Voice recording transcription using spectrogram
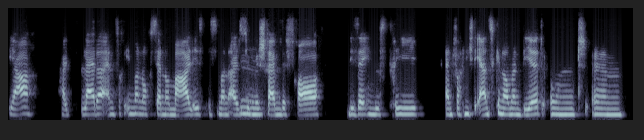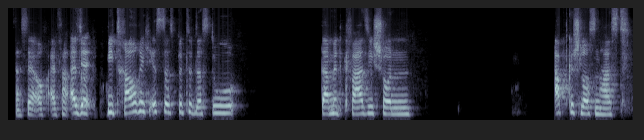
ja halt leider einfach immer noch sehr normal ist, dass man als mhm. junge schreibende Frau dieser Industrie einfach nicht ernst genommen wird und ähm, das ist ja auch einfach. Also wie traurig ist das bitte, dass du damit quasi schon abgeschlossen hast,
